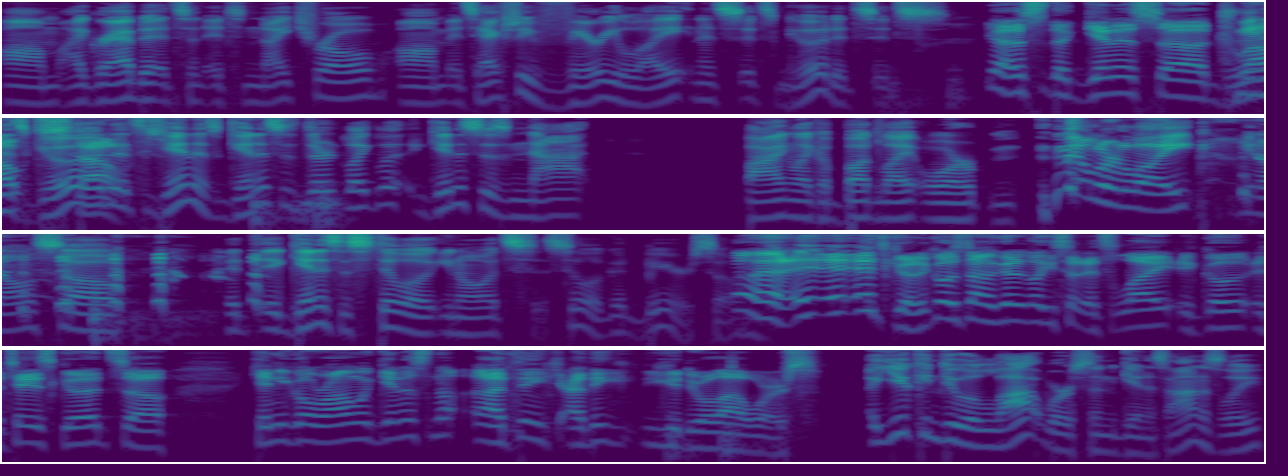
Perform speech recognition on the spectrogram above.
Um, I grabbed it. It's an it's nitro. Um, it's actually very light and it's it's good. It's it's Yeah, this is the Guinness uh, I Drought mean, it's good. Stout. It's Guinness. Guinness is they're like Guinness is not buying like a Bud Light or Miller Lite, you know. So it, it, Guinness is still a you know it's still a good beer. So Oh, yeah, it- it's good. It goes down good. Like you said, it's light. It goes. It tastes good. So, can you go wrong with Guinness? No, I think. I think you could do a lot worse. you can do a lot worse than Guinness, honestly.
